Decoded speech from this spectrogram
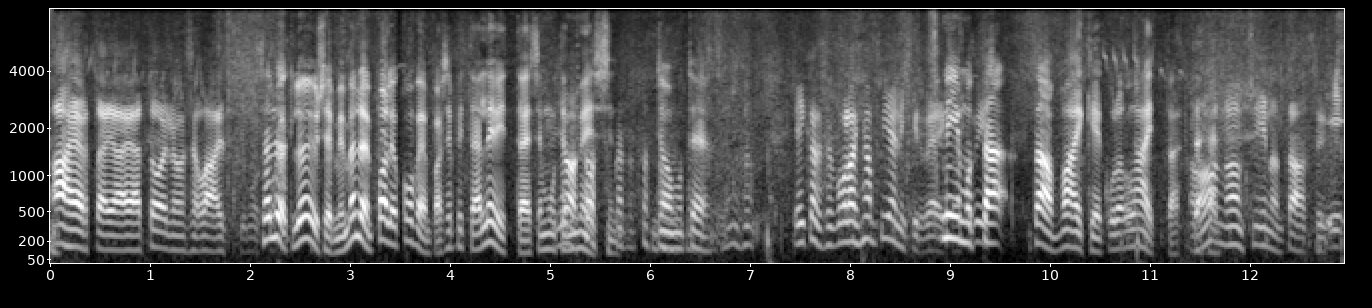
ahertaja ja toinen on se laiski. Mutta... Sä lyöt löysemmin, mä lyön paljon kovempaa, se pitää levittää ja se muuten Joo, mene sinne. Joo, mutta... Eikä se voi olla ihan pienikin reikä. Niin, mutta tää on vaikea kuule laittaa tähän. On, no, siinä on taas yksi.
